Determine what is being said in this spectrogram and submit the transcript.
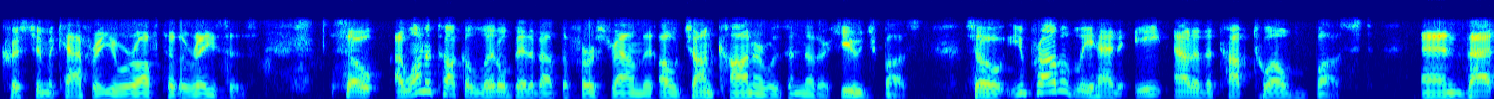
Christian McCaffrey, you were off to the races. So I want to talk a little bit about the first round. That oh, John Connor was another huge bust. So you probably had eight out of the top twelve bust, and that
